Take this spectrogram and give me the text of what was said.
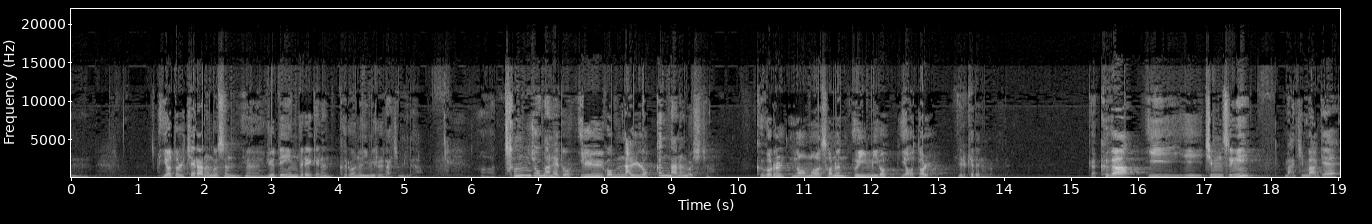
음, 여덟째라는 것은 어, 유대인들에게는 그런 의미를 가집니다. 어, 창조만 해도 일곱 날로 끝나는 것이죠. 그거를 넘어서는 의미로 여덟 이렇게 되는 겁니다. 그러니까 그가 이 짐승이 마지막에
